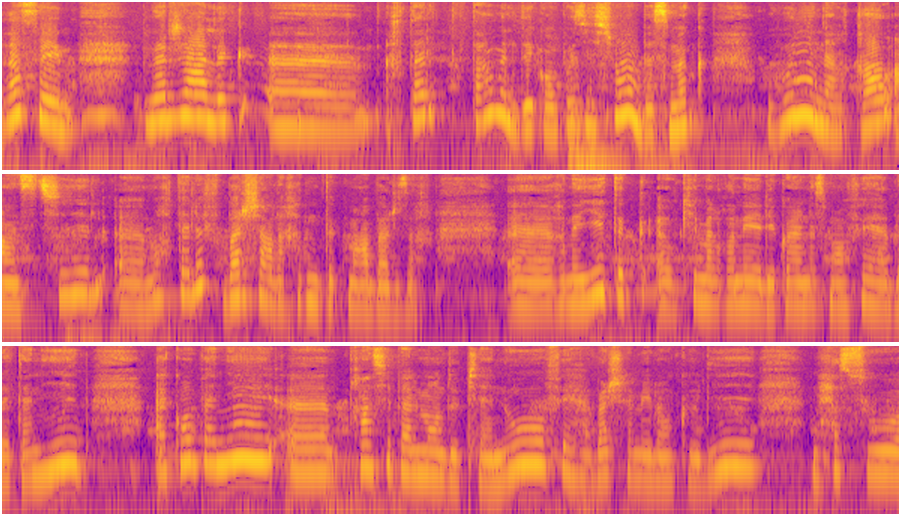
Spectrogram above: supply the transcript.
غسان نرجع لك. آه اخترت تعمل دي كومبوزيسيون باسمك وهوني نلقاو un style آه مختلف برشا على خدمتك مع برزخ. آه غنيتك أو كيما الغنية اللي كنا نسمعو فيها بلا تنهيد accompagnée principalement de piano فيها برشا mélancolie. نحسو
